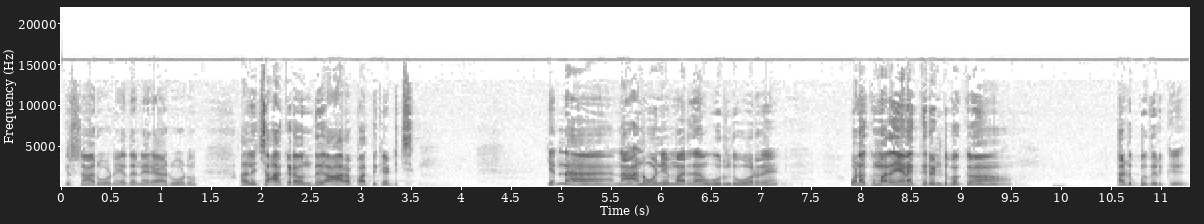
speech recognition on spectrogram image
கிருஷ்ணா ஆறு ஓடும் ஏதோ நிறைய ஆறு ஓடும். அதில் சாக்கடை வந்து ஆறை பார்த்து கேட்டுச்சு என்ன நானும் உன்னை மாதிரி தான் ஊர்ந்து ஓடுறேன். உனக்கு மாதிரி எனக்கு ரெண்டு பக்கம் தடுப்புது இருக்கு.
